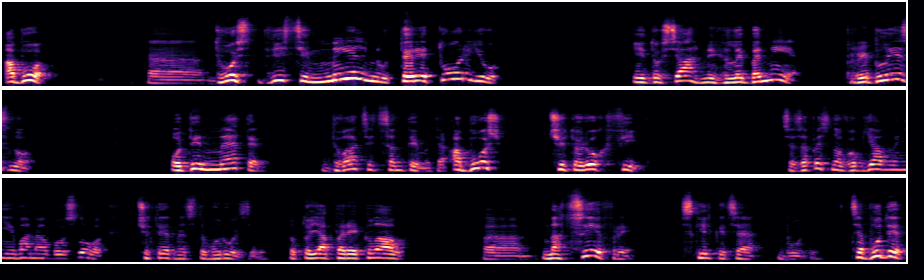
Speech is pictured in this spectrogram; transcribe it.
або е, 200 мильну територію і досягне глибини приблизно 1 метр 20 сантиметрів або ж 4 фіт. Це записано в об'явленні Івана Богослова в 14 розділі. Тобто я переклав е, на цифри, скільки це буде. Це буде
